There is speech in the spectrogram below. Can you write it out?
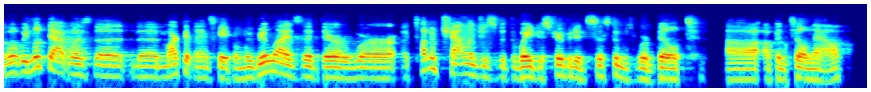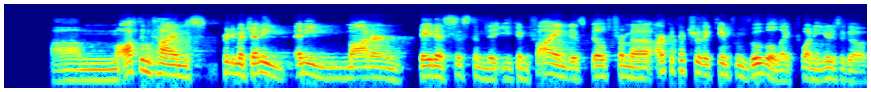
what we looked at was the, the market landscape, and we realized that there were a ton of challenges with the way distributed systems were built uh, up until now. Um, oftentimes, pretty much any any modern data system that you can find is built from an architecture that came from Google like 20 years ago,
